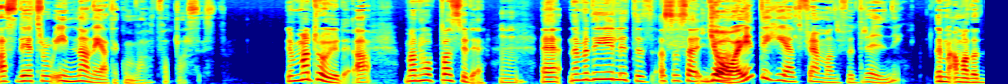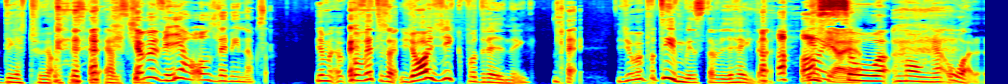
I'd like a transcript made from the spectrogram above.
alltså det jag tror innan är att det kommer vara fantastiskt. Ja, man tror ju det. Ja. Man hoppas ju det. Mm. Eh, nej men det är lite, alltså, så här, Jag är inte helt främmande för drejning. Nej, men Amanda, det tror jag att vi skulle älska. Ja men vi har åldern inne också. Ja, men, och vet du så, jag gick på drejning. Nej. Jo, men på Timmis där vi hängde. I Ja, ja. så många år.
